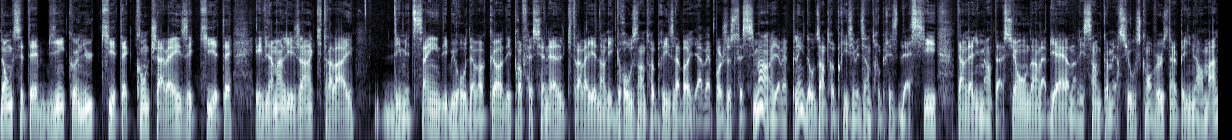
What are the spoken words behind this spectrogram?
Donc, c'était bien connu qui était contre Chavez et qui était, évidemment, les gens qui travaillent des médecins, des bureaux d'avocats, des professionnels qui travaillaient dans les grosses entreprises là-bas. Il n'y avait pas juste le ciment, il y avait plein d'autres entreprises. Il y avait des entreprises d'acier, dans l'alimentation, dans la bière, dans les centres commerciaux, ce qu'on veut. C'était un pays normal.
